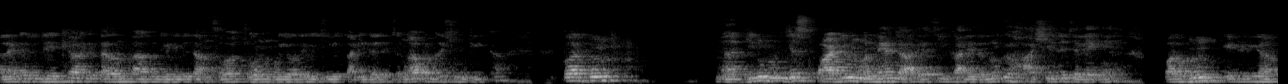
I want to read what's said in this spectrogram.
ਹਾਲਾਂਕਿ ਤੁਸੀਂ ਦੇਖਿਆ ਹੋਣਾ ਕਿ ਤਰਨਤਾਰਨ ਜਿਹੜੀ ਵਿਧਾਨ ਸਭਾ ਚੋਣ ਹੋਈ ਉਹਦੇ ਵਿੱਚ ਵੀ ਅਕਾਲੀ ਦਲ ਨੇ ਚੰਗਾ ਪ੍ਰਦਰਸ਼ਨ ਕੀਤਾ। ਪਰ ਹੁਣ ਜਿਹਨੂੰ ਜਿਸ ਪਾਰਟੀ ਨੂੰ ਮੰਨਿਆ ਜਾ ਰਿਹਾ ਸੀ ਅਕਾਲੀ ਦਲ ਨੂੰ ਕਿ ਉਹ ਹਾਸ਼ੀਏ ਤੇ ਚਲੇ ਗਏ ਪਰ ਹੁਣ ਇਹ ਜਿਹੜੀਆਂ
